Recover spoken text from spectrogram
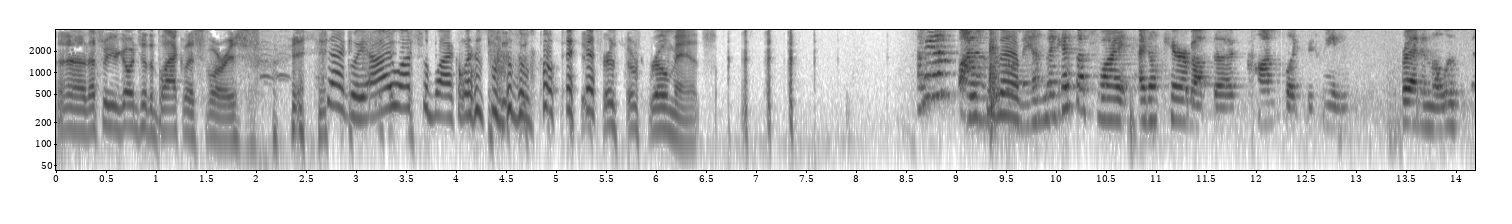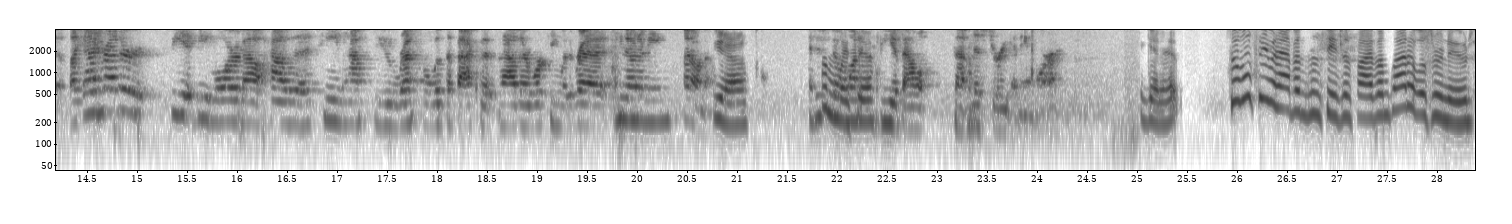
uh, that's what you're going to the blacklist for is for, Exactly. I watch the blacklist for the romance. for the romance I mean, I'm fine with is romance. I guess that's why I don't care about the conflict between Red and Elizabeth. Like, I'd rather see it be more about how the team has to wrestle with the fact that now they're working with Red. You know what I mean? I don't know. Yeah. I just I'm don't want you. it to be about that mystery anymore. I get it. So we'll see what happens in season five. I'm glad it was renewed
